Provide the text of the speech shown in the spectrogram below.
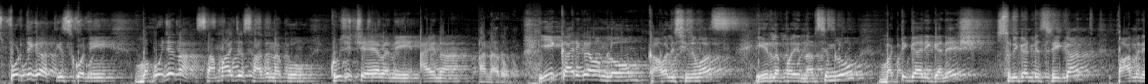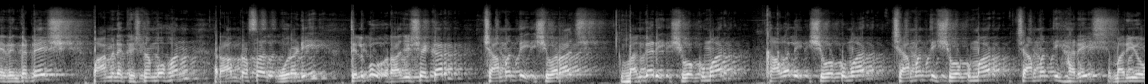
స్ఫూర్తిగా తీసుకొని బహుజన సమాజ సాధనకు కృషి చేయాలని ఆయన అన్నారు. ఈ కార్యక్రమంలో కావలి శ్రీనివాస్ ఈర్లపల్లి నరసింహులు బట్టిగారి గణేష్ సురిగంటి శ్రీకాంత్ పామిన వెంకటేష్ పామిన కృష్ణమోహన్ రాంప్రసాద్ ఊరడి తెలుగు రాజశేఖర్ చామంతి శివరాజ్ బంగరి శివకుమార్ కావలి శివకుమార్ చామంతి శివకుమార్ చామంతి హరీష్ మరియు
